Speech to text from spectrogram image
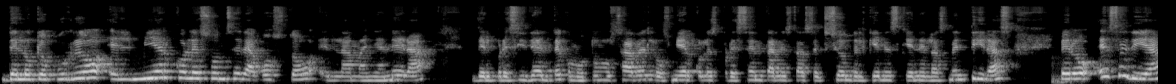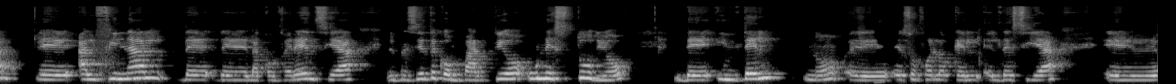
de lo que ocurrió el miércoles 11 de agosto en la mañanera del presidente. Como tú sabes, los miércoles presentan esta sección del quién es quién en las mentiras, pero ese día, eh, al final de, de la conferencia, el presidente compartió un estudio de Intel ¿no? Eh, eso fue lo que él, él decía. Eh,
